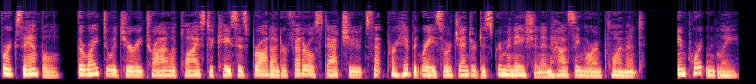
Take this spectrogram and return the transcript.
For example, the right to a jury trial applies to cases brought under federal statutes that prohibit race or gender discrimination in housing or employment. Importantly,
